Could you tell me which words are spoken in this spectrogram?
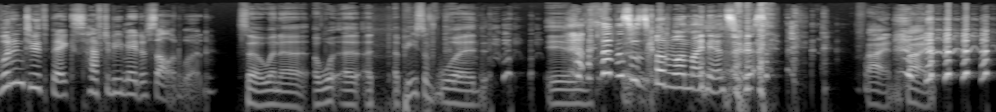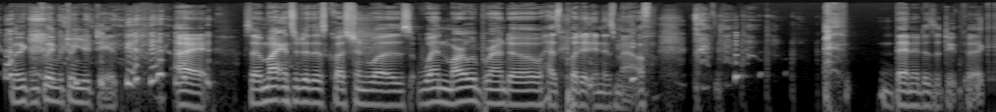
Wooden toothpicks have to be made of solid wood. So when a a, a, a- piece of wood is I thought this was called one line answers. fine, fine. when it can clean between your teeth. All right. So my answer to this question was when Marlon Brando has put it in his mouth, then it is a toothpick.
